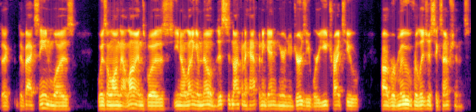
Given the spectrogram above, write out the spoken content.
the, the vaccine was was along that lines was you know letting him know this is not going to happen again here in New Jersey where you try to uh, remove religious exemptions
